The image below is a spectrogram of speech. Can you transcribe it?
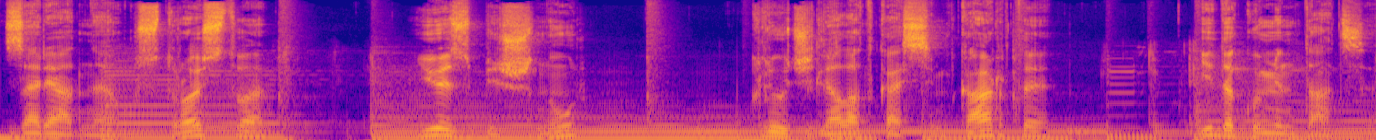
зарядное устройство, USB-шнур, ключ для лотка сим-карты и документация.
